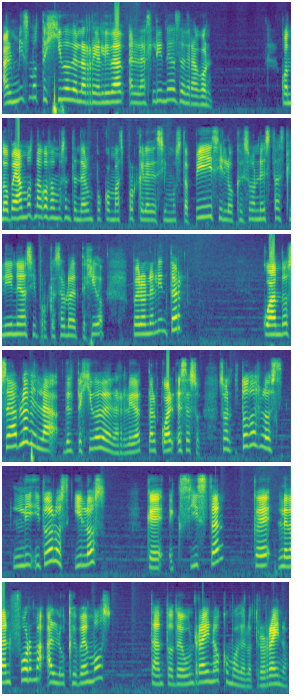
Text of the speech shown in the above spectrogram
al mismo tejido de la realidad, a las líneas de dragón. Cuando veamos magos vamos a entender un poco más por qué le decimos tapiz y lo que son estas líneas y por qué se habla de tejido. Pero en el Inter, cuando se habla de la, del tejido de la realidad tal cual, es eso. Son todos los, y todos los hilos que existen que le dan forma a lo que vemos tanto de un reino como del otro reino.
